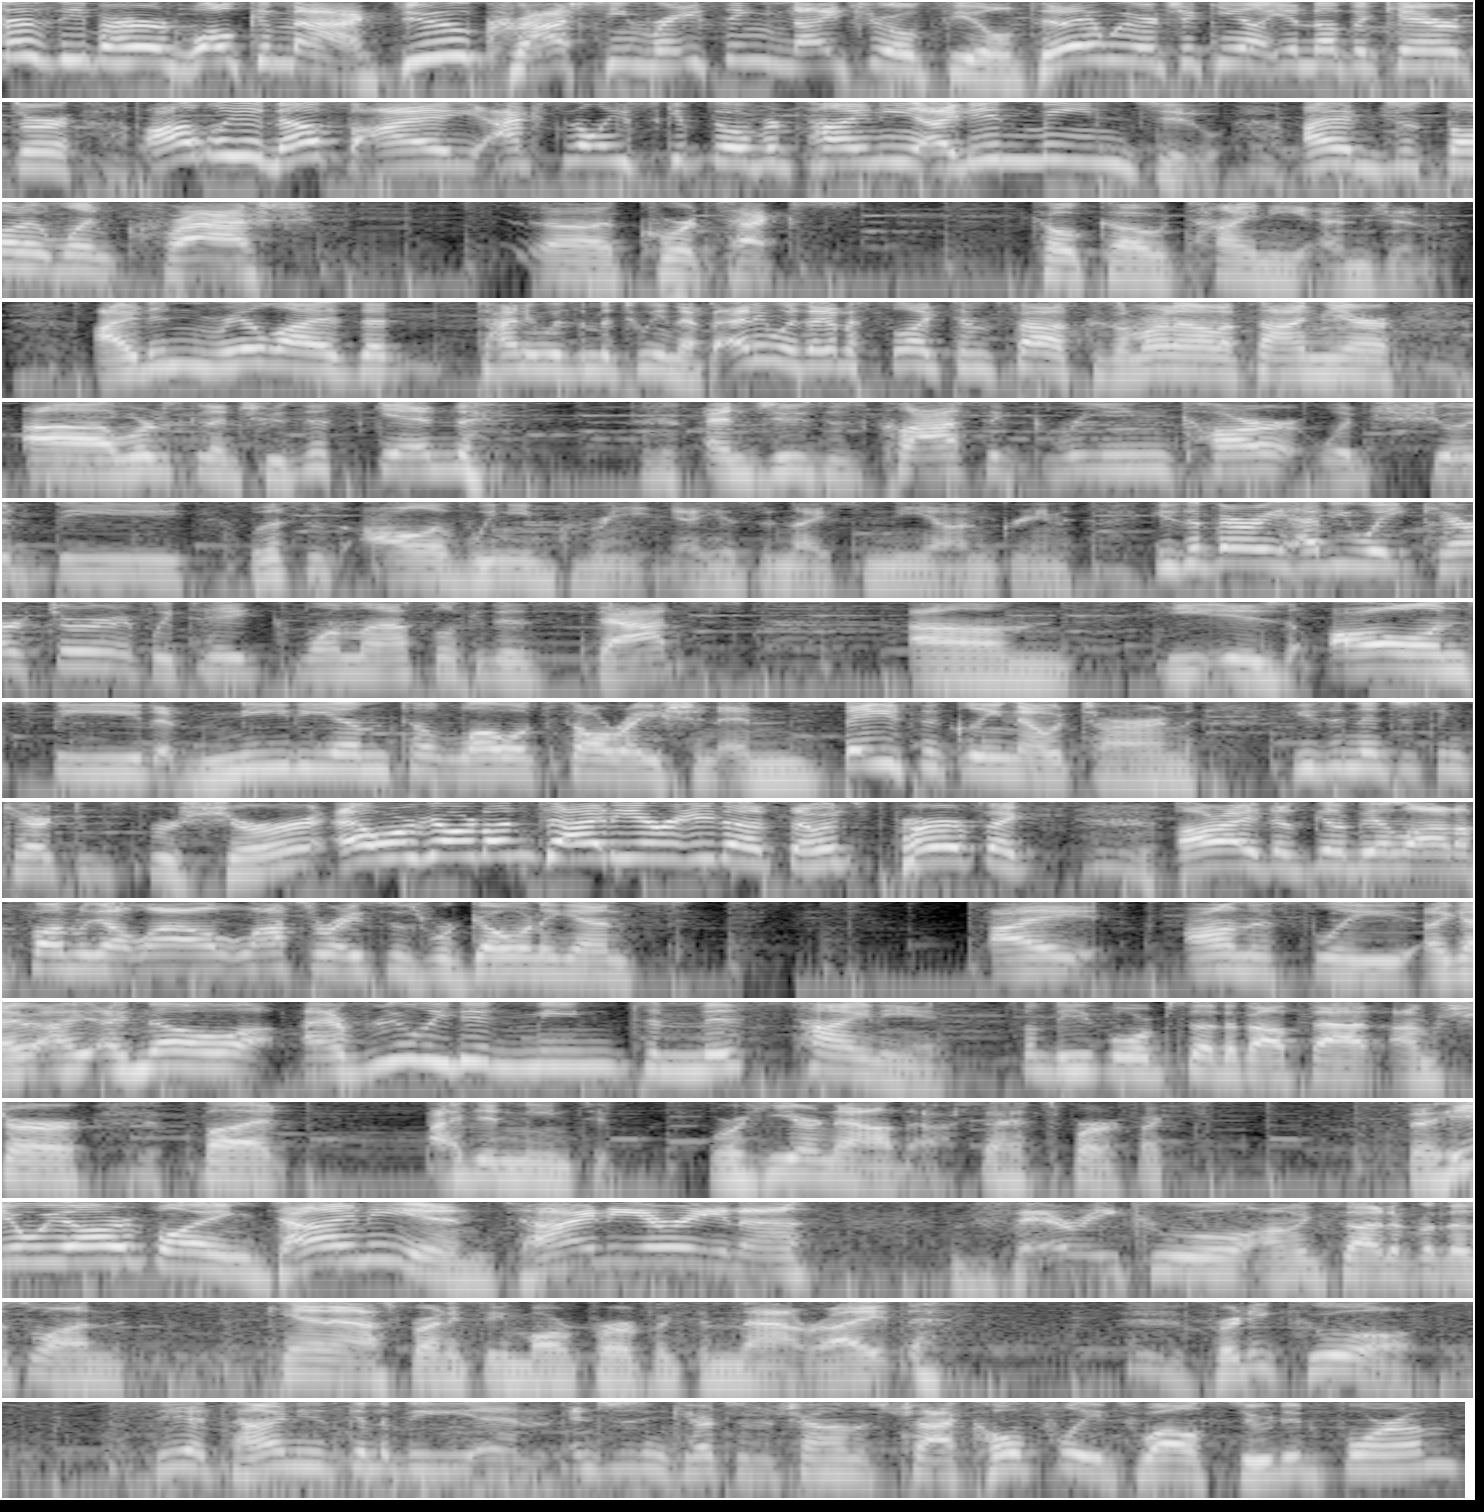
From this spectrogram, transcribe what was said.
What is Zebraherd? Welcome back to Crash Team Racing Nitro Fuel. Today we are checking out another character. Oddly enough, I accidentally skipped over Tiny. I didn't mean to. I just thought it went Crash, uh, Cortex, Coco, Tiny N. Gin. I didn't realize that Tiny was in between that. But anyways, I gotta select him fast because I'm running out of time here. Uh, we're just gonna choose this skin. and chooses classic green cart, which should be, well, this is olive, we need green. Yeah, he has a nice neon green. He's a very heavyweight character. If we take one last look at his stats, um, he is all on speed, medium to low acceleration, and basically no turn. He's an interesting character for sure. And we're going on Tiny Arena, so it's perfect. All right, that's gonna be a lot of fun. We got lots of races we're going against. I honestly, like I, I know I really didn't mean to miss Tiny. Some people were upset about that, I'm sure, but I didn't mean to. We're here now though, so it's perfect. So here we are playing Tiny in Tiny Arena. Very cool, I'm excited for this one. Can't ask for anything more perfect than that, right? Pretty cool. So yeah, Tiny is gonna be an interesting character to try on this track. Hopefully it's well suited for him.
